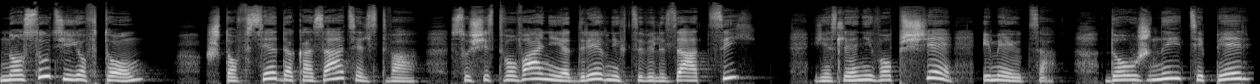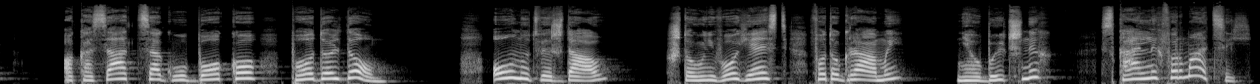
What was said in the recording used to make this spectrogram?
но суть ее в том, что все доказательства существования древних цивилизаций, если они вообще имеются, должны теперь оказаться глубоко под льдом. Он утверждал, что у него есть фотограммы необычных скальных формаций.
